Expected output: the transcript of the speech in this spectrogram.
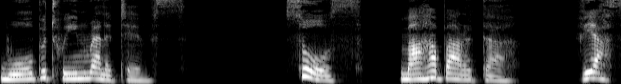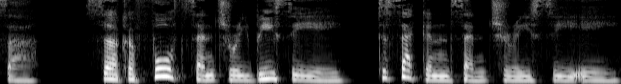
war between relatives. Source Mahabharata, Vyasa, circa 4th century BCE to 2nd century CE.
